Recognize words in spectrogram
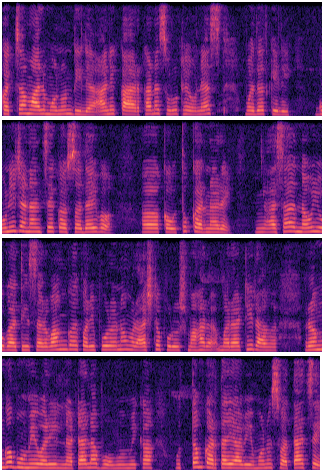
कच्चा माल म्हणून दिल्या आणि कारखाना सुरू ठेवण्यास मदत केली. गुणीजनांचे क सदैव कौतुक करणारे असा नवयुगातील सर्वांग परिपूर्ण राष्ट्रपुरुष महारा मराठी रा रंगभूमीवरील नटाला भू भूमिका उत्तम करता यावी म्हणून स्वतःचे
